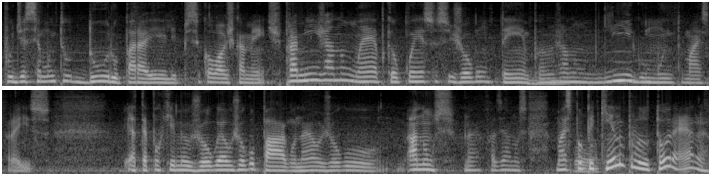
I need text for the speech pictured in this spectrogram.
podia ser muito duro para ele psicologicamente. Para mim já não é, porque eu conheço esse jogo há um tempo, eu já não ligo muito mais para isso. Até porque meu jogo é o jogo pago, né? O jogo anúncio, né? Fazer anúncio. Mas para o pequeno produtor era.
